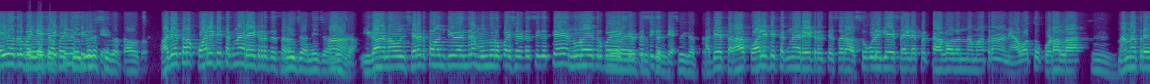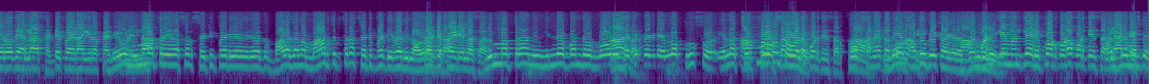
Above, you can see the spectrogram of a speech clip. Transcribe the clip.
ಐವತ್ತು ರೂಪಾಯಿ ಕೆಜಿ ಅಕ್ಕಿನೂ ಸಿಗುತ್ತೆ. ಸಿಗುತ್ತೆ ಹೌದು. ಅದೇ ತರ ಕ್ವಾಲಿಟಿ ತಕ್ಕನ ರೇಟ್ ಇರುತ್ತೆ ಸರ್. ನಿಜ ನಿಜ ಹಾ, ನಿಜ. ಈಗ ನಾವು ಒಂದ್ ಶರ್ಟ್ ತಗೊಂತೀವಿ ಅಂದ್ರೆ ಮುನ್ನೂರು ರೂಪಾಯಿ ಶರ್ಟ್ ಸಿಗುತ್ತೆ ನೂರ ಐವತ್ತು ರೂಪಾಯಿ ಶರ್ಟ್ ಸಿಗುತ್ತೆ. ಸಿಗತ್ತೆ. ಅದೇ ತರ ಕ್ವಾಲಿಟಿ ತಕ್ಕನ ರೇಟ್ ಇರುತ್ತೆ ಸರ್. ಹಸುಗಳಿಗೆ ಸೈಡ್ ಎಫೆಕ್ಟ್ ಆಗೋದನ್ನ ಮಾತ್ರ ನಾನು ಯಾವತ್ತೂ ಕೊಡಲ್ಲ. ಹ್ಮ್. ನನ್ನ ಹತ್ರ ಇರೋದು ಎಲ್ಲ ಸರ್ಟಿಫೈಡ್ ಆಗಿರೋ ನೀವು ಫ್ಯಾಕ್ಟರಿಗಳಿಂದ ನಿಮ್ಮ ಹತ್ರ ಇರೋ ಸರ್ ಸರ್ಟಿಫೈಡ್ ಇರೋದು ಬಹಳ ಜನ ಮಾಡ್ತಿರ್ತಾರ ಸರ್ಟಿಫೈಡ್ ಇರೋದಿಲ್ಲ ಅವ್ರ ಹತ್ರ. ಸರ್ಟಿಫೈಡ್ ಇಲ್ಲ ಸರ್. ನಿಮ್ಮ ಹತ್ರ ನೀವು ಇಲ್ಲೇ ಬಂದು ನೋಡಿ ಹಾ, sir. ಸರ್ಟಿಫೈಡ್ ಎಲ್ಲ ಪ್ರೂಫ್ ಎಲ್ಲ ಚೆಕ್ ಪ್ರೂಫ್ ಸಮೇತ ತಗೊಳ್ಳಿ. ಕೊಡ್ತೀನಿ ಸರ್. ಪ್ರೂಫ್ ಸಮೇತ ಅದು ಬೇಕಾಗಿರೋದು ಜನಗಳಿಗೆ. ಮಂತ್ಲಿ ಮಂತ್ಲಿ ರಿಪೋರ್ಟ್ ಕೂಡ ಕೊಡ್ತೀನಿ ಸರ್ Monthly monthly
